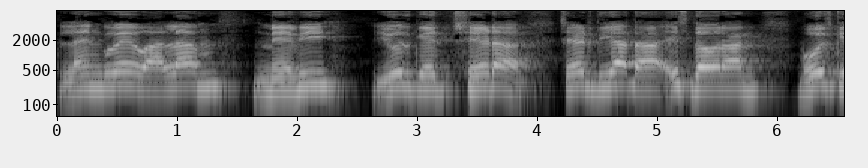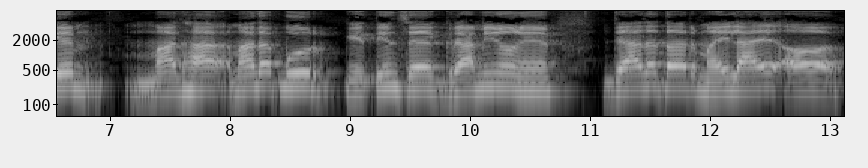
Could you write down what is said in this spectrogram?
लैंग्वे वाला में भी युद्ध के छेड़ा छेड़ दिया था। इस दौरान भुज के माधा माधापुर के तीन से ग्रामीणों ने ज़्यादातर महिलाएँ और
